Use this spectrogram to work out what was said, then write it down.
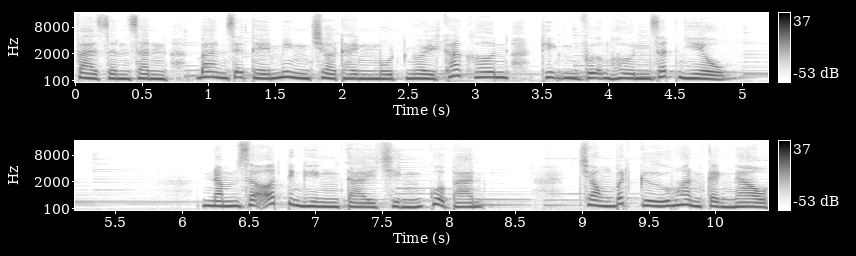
và dần dần bạn sẽ thấy mình trở thành một người khác hơn, thịnh vượng hơn rất nhiều. Nắm rõ tình hình tài chính của bạn trong bất cứ hoàn cảnh nào,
